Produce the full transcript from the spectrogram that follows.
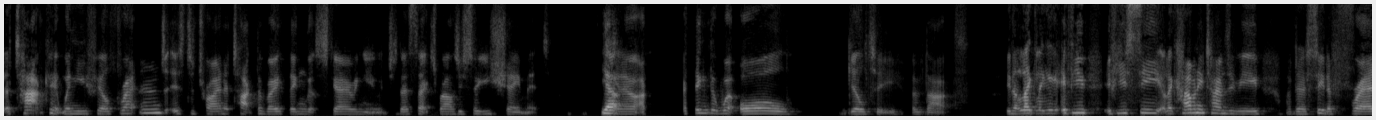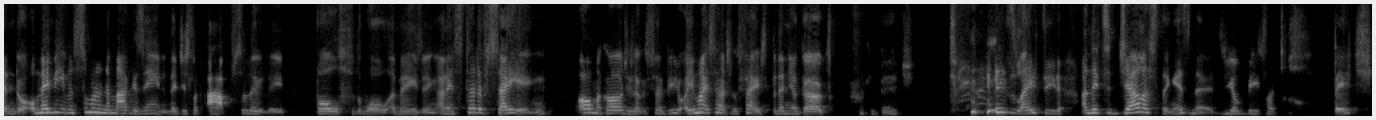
attack it when you feel threatened is to try and attack the very thing that's scaring you, which is their sexuality. So you shame it. Yeah. You know, I, I think that we're all guilty of that. You know, like, like if you if you see like how many times have you I don't know seen a friend or, or maybe even someone in a magazine and they just look absolutely balls to the wall amazing. And instead of saying oh my god you look so beautiful or you might say it to the face but then you'll go fucking bitch. Two minutes later you know, and it's a jealous thing isn't it? You'll be like oh bitch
